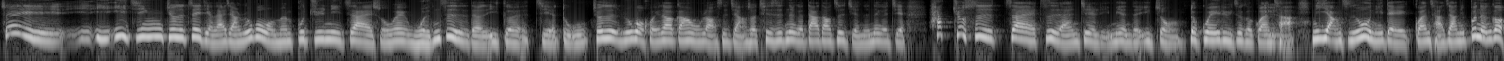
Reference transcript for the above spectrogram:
所以以以易经就是这一点来讲，如果我们不拘泥在所谓文字的一个解读，就是如果回到刚刚吴老师讲说，其实那个大道至简的那个简，它就是在自然界里面的一种的规律。这个观察，嗯、你养植物，你得观察这样，你不能够。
